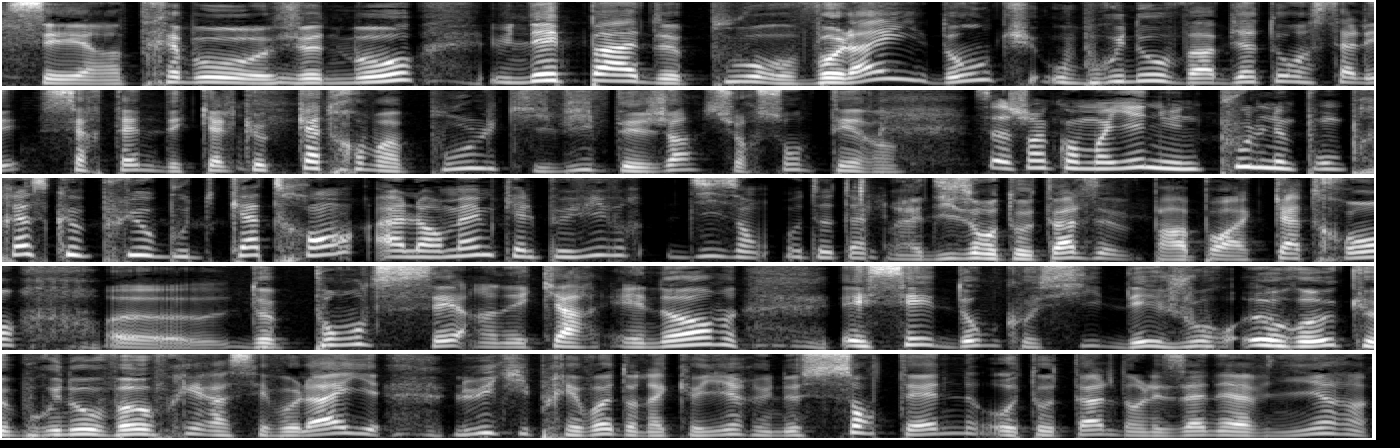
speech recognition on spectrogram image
C'est un très beau jeu de mots. Une EHPAD pour volailles, donc, où Bruno va bientôt installer certaines des quelques 80 poules qui vivent déjà sur son terrain. Sachant qu'en moyenne, une poule ne pond presque plus au bout de 4 ans, alors même qu'elle peut vivre 10 ans au total. À 10 ans au total, par rapport à 4 ans euh, de ponte, c'est un écart énorme. Et c'est donc aussi des jours heureux que Bruno va offrir à ses volailles, lui qui prévoit d'en accueillir une centaine au total dans les années à venir.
